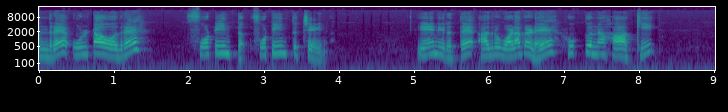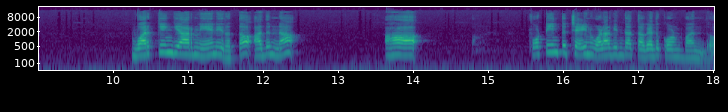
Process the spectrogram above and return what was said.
ಅಂದರೆ ಉಲ್ಟಾ ಹೋದರೆ ಫೋರ್ಟೀನ್ತ್ ಫೋರ್ಟೀನ್ತ್ ಚೈನ್ ಏನಿರುತ್ತೆ? ಅದ್ರ ಒಳಗಡೆ ಹುಕ್ಕನ್ನ ಹಾಕಿ, ವರ್ಕಿಂಗ್ ಯಾರ್ನ್ ಏನಿರುತ್ತೋ ಅದನ್ನು ಆ ಫೋರ್ಟೀನ್ತ್ ಚೈನ್ ಒಳಗಿಂದ ತೆಗೆದುಕೊಂಡು ಬಂದು,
